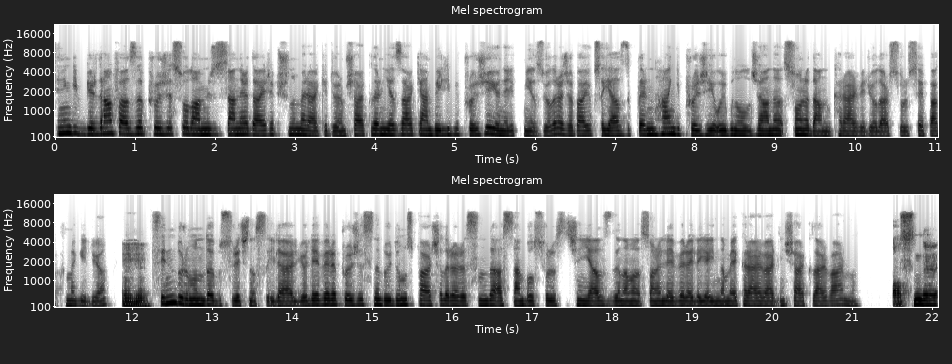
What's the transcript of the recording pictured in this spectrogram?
Senin gibi birden fazla projesi olan müzisyenlere dair hep şunu merak ediyorum. Şarkılarını yazarken belli bir projeye yönelik mi yazıyorlar acaba yoksa yazdıklarının hangi projeye uygun olacağını sonradan mı karar veriyorlar sorusu hep aklıma geliyor. Hı hı. Senin durumunda bu süreç nasıl ilerliyor? Levera projesinde duyduğumuz parçalar arasında aslında Bosphorus için yazdığın ama sonra Levera ile yayınlamaya karar verdiğin şarkılar var mı? Aslında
